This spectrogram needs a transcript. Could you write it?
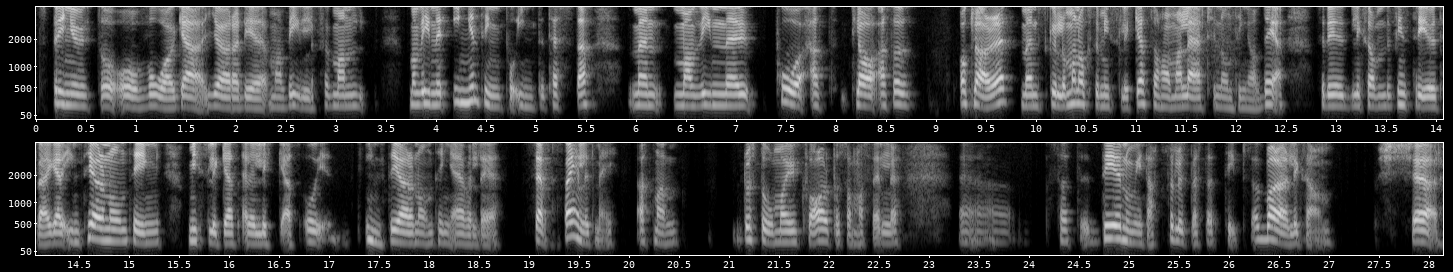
springa ut och, och, våga göra det man vill. För man, man vinner ingenting på att inte testa. Men man vinner på att klara, alltså, och klara det. Men skulle man också misslyckas så har man lärt sig någonting av det. Så det, liksom, det finns tre utvägar. Inte göra någonting, misslyckas eller lyckas. Och inte göra någonting är väl det sämsta enligt mig. Att man, då står man ju kvar på samma ställe. Uh, så att det är nog mitt absolut bästa tips. Att bara liksom kör.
